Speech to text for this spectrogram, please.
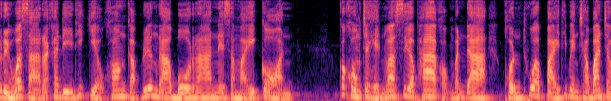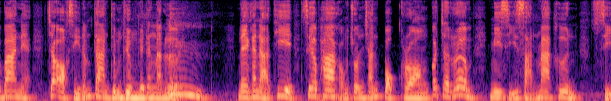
หรือว่าสารคดีที่เกี่ยวข้องกับเรื่องราวโบราณในสมัยก่อน ก็คงจะเห็นว่าเสื้อผ้าของบรรดา คนทั่วไปที่เป็นชาวบ้านชาวบ้านเนี่ยจะออกสีน้ำตาลทึมๆกันทั้งนั้นเลยอืมในขณะที่เสื้อผ้าของชนชั้นปกครองก็จะเริ่มมีสีสันมากขึ้น สี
